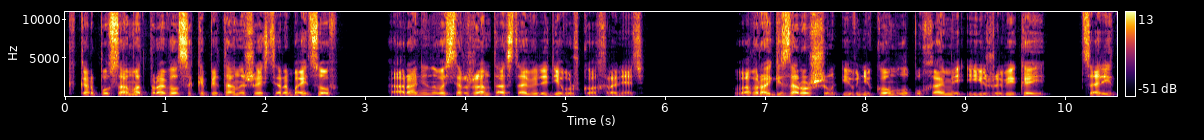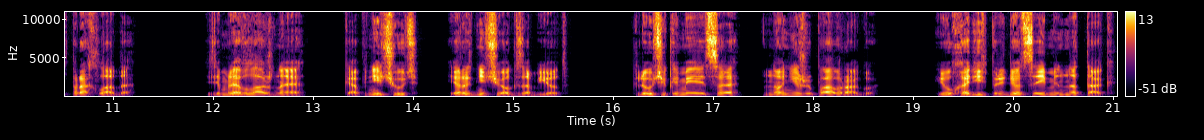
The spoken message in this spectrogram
К корпусам отправился капитан и шестеро бойцов, а раненого сержанта оставили девушку охранять. Во враге, заросшим ивняком, лопухами и ежевикой, царит прохлада. Земля влажная, Копни чуть, и родничок забьет. Ключик имеется, но ниже по оврагу. И уходить придется именно так.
